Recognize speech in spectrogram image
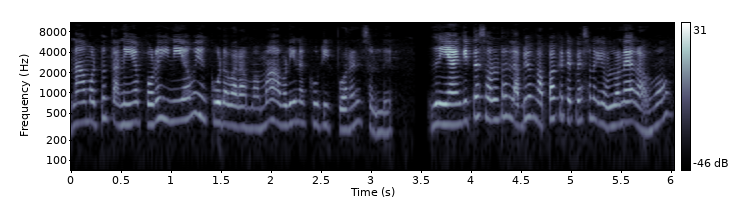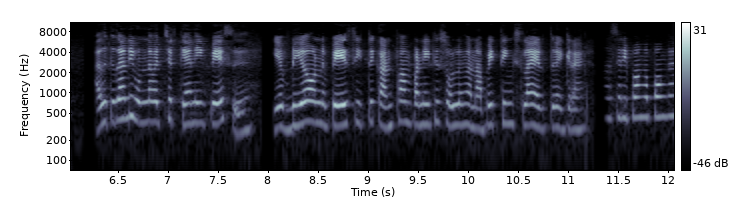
நான் மட்டும் தனியாக போகிறேன் இனியாவும் என் கூட வராமாமா அவளையும் நான் கூட்டிகிட்டு போகிறேன்னு சொல்லு. இது என்கிட்ட சொல்கிறேன் அப்படியே உங்கள் அப்பா கிட்ட பேசணும். எவ்வளோ நேரம் ஆகும்? அதுக்கு தாண்டி உன்னை வச்சிருக்கேன். நீ பேசு. எப்படியோ ஒன்று பேசிட்டு கன்ஃபார்ம் பண்ணிட்டு சொல்லுங்க. நான் போய் திங்ஸ்லாம் எடுத்து வைக்கிறேன். ஆ, சரி போங்க போங்க.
